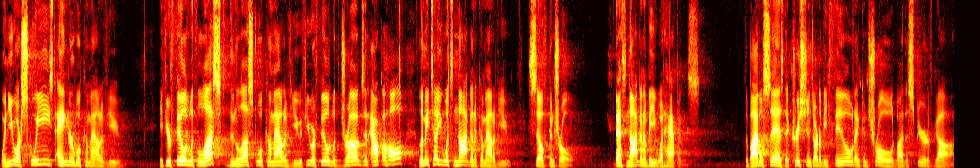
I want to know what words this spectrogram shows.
when you are squeezed, anger will come out of you. If you're filled with lust, then lust will come out of you. If you are filled with drugs and alcohol, let me tell you what's not going to come out of you self control. That's not going to be what happens. The Bible says that Christians are to be filled and controlled by the Spirit of God.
